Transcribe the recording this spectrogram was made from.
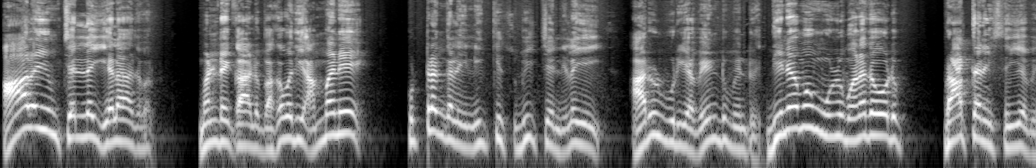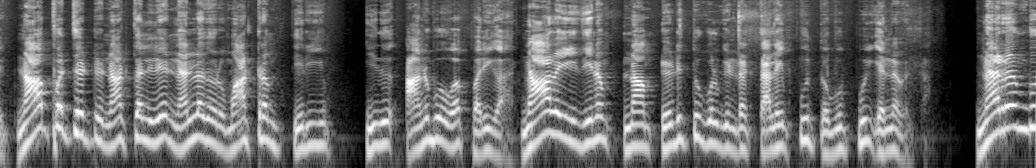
ஆலயம் செல்ல இயலாதவர். மண்டைக்காடு பகவதி அம்மனே குற்றங்களை நீக்கி சுபீட்ச நிலையை அருள் புரிய வேண்டும் என்று தினமும் முழு மனதோடு பிரார்த்தனை செய்ய வேண்டும். நாற்பத்தெட்டு நாட்களிலே நல்லதொரு மாற்றம் தெரியும். இது அனுபவ பரிகார் நாளைய தினம் நாம் எடுத்துக்கொள்கின்ற தலைப்பு தொகுப்பு என்னவென்று நரம்பு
